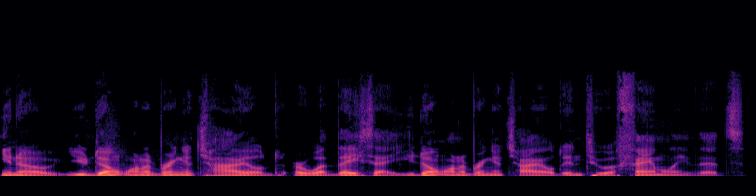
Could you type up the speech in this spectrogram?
You know, you don't want to bring a child, or what they say, you don't want to bring a child into a family that's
